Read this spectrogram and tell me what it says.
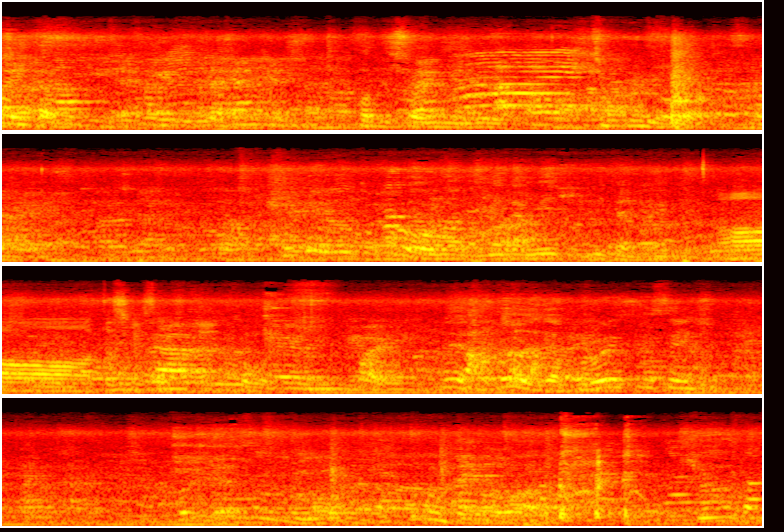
最たるポジションにいる職業なんですね。そういうところをなんかみんな見見てないああ確かにそうですねで、例えばじゃあプロ野球選手。プロ野球選手も結局のところは、球団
